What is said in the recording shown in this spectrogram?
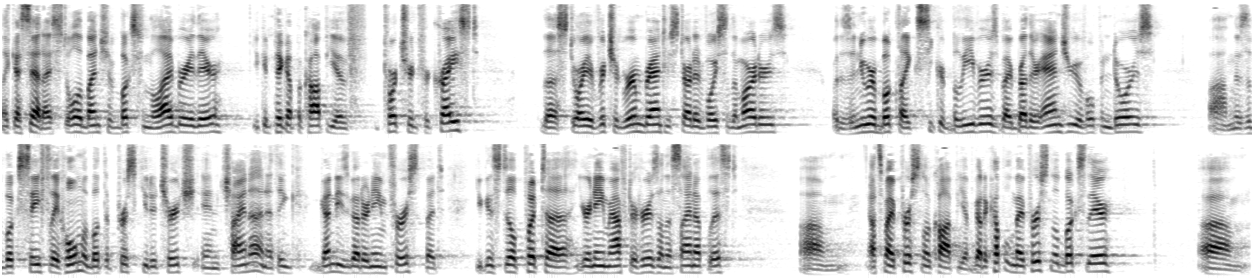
Like I said, I stole a bunch of books from the library there. You can pick up a copy of Tortured for Christ, the story of Richard Wurmbrand, who started Voice of the Martyrs. Or there's a newer book like Secret Believers by Brother Andrew of Open Doors. Um, there's a book Safely Home about the persecuted church in China, and I think Gundy's got her name first, but you can still put uh, your name after hers on the sign up list. Um, that's my personal copy. I've got a couple of my personal books there. Um,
